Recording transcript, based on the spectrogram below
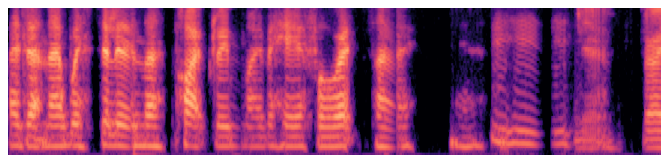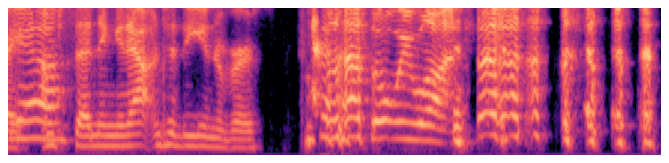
I don't know. We're still in the pipe dream over here for it, so. Yeah. Mm-hmm. yeah. Right. Yeah. I'm sending it out into the universe. That's what we want.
